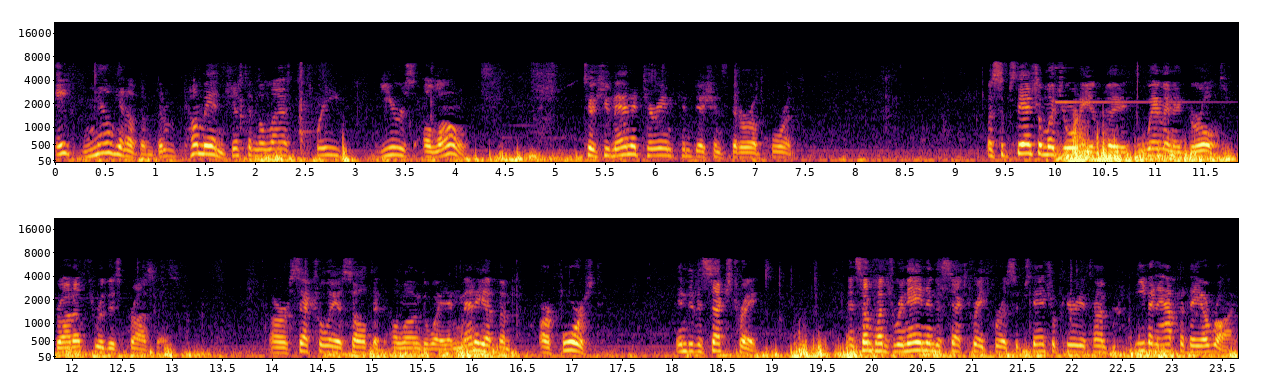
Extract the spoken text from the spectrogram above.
8 million of them that have come in just in the last three years alone to humanitarian conditions that are abhorrent. A substantial majority of the women and girls brought up through this process are sexually assaulted along the way, and many of them are forced into the sex trade and sometimes remain in the sex trade for a substantial period of time even after they arrive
